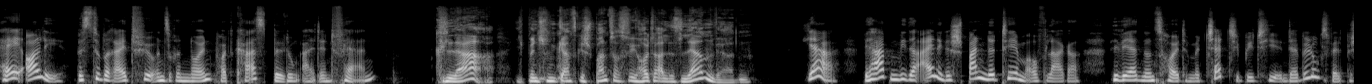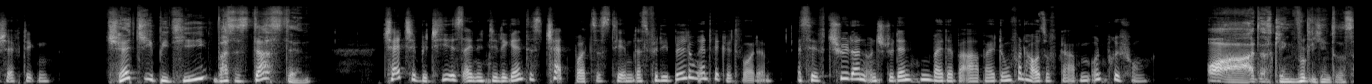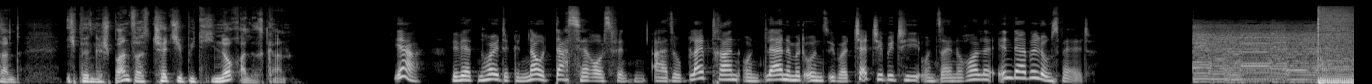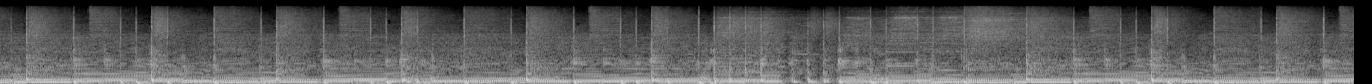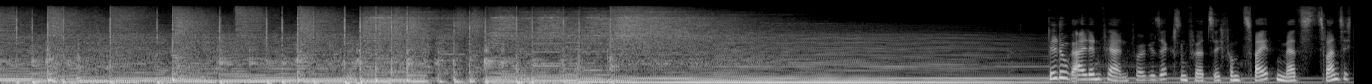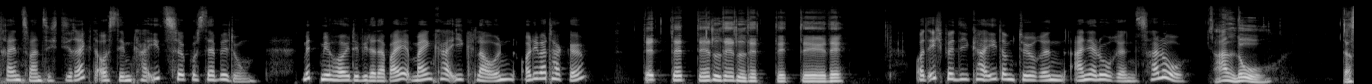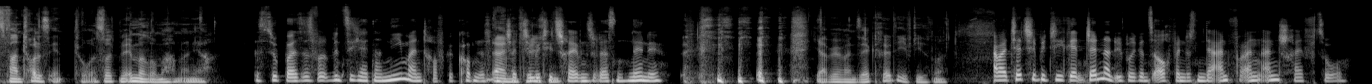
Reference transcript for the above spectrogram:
Hey Olli, bist du bereit für unseren neuen Podcast Bildung alt entfernen? Klar, ich bin schon ganz gespannt, was wir heute alles lernen werden. Ja, wir haben wieder einige spannende Themen auf Lager. Wir werden uns heute mit ChatGPT in der Bildungswelt beschäftigen. ChatGPT? Was ist das denn? ChatGPT ist ein intelligentes Chatbot-System, das für die Bildung entwickelt wurde. Es hilft Schülern und Studenten bei der Bearbeitung von Hausaufgaben und Prüfungen. Oh, das klingt wirklich interessant. Ich bin gespannt, was ChatGPT noch alles kann. Ja, wir werden heute genau das herausfinden. Also bleib dran und lerne mit uns über ChatGPT und seine Rolle in der Bildungswelt. Bildung all den Fern, Folge 46 vom 2. März 2023, direkt aus dem KI-Zirkus der Bildung. Mit mir heute wieder dabei mein KI-Clown Oliver Tacke. Und ich bin die KI-Dompteurin Anja Lorenz. Hallo. Hallo. Das war ein tolles Intro. Das sollten wir immer so machen, Anja. Das ist super. Es ist mit Sicherheit noch niemand drauf gekommen, das mit ChatGPT schreiben zu lassen. Nee, nee. ja, wir waren sehr kreativ diesmal. Aber ChatGPT gendert übrigens auch, wenn du es in der Anf an Anschrift so.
